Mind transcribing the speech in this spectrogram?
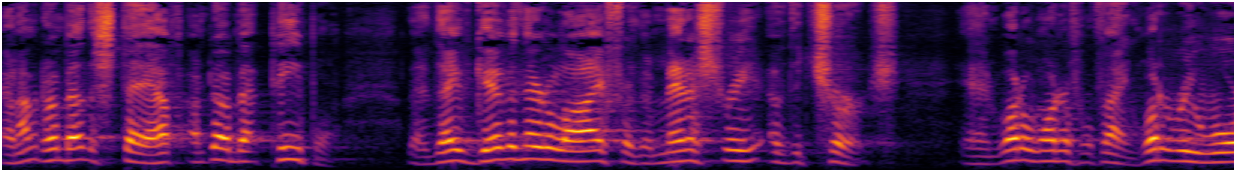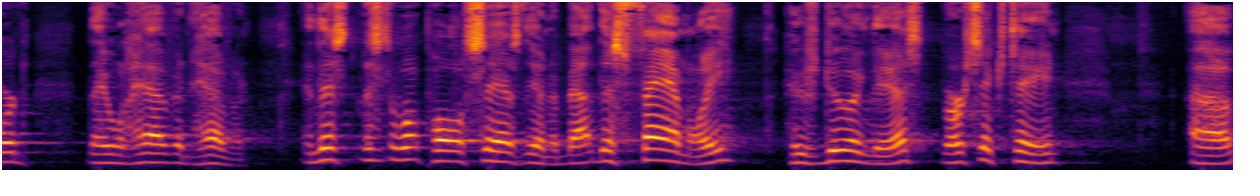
and I'm talking about the staff, I'm talking about people. That they've given their life for the ministry of the church. And what a wonderful thing. What a reward they will have in heaven. And this, this is what Paul says then about this family who's doing this, verse 16, uh,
